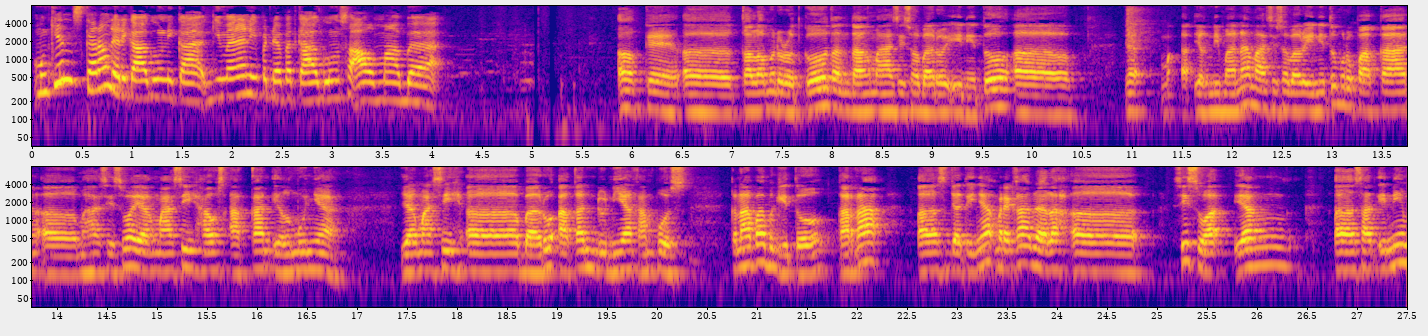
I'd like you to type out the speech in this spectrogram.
Mungkin sekarang dari Kak Agung nih Kak, gimana nih pendapat Kak Agung soal maba? Oke, eh, kalau menurutku tentang mahasiswa baru ini tuh eh, ya, ma- yang di mana mahasiswa baru ini tuh merupakan eh, mahasiswa yang masih haus akan ilmunya, yang masih eh, baru akan dunia kampus. Kenapa begitu? Karena eh, sejatinya mereka adalah eh, siswa yang eh, saat ini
